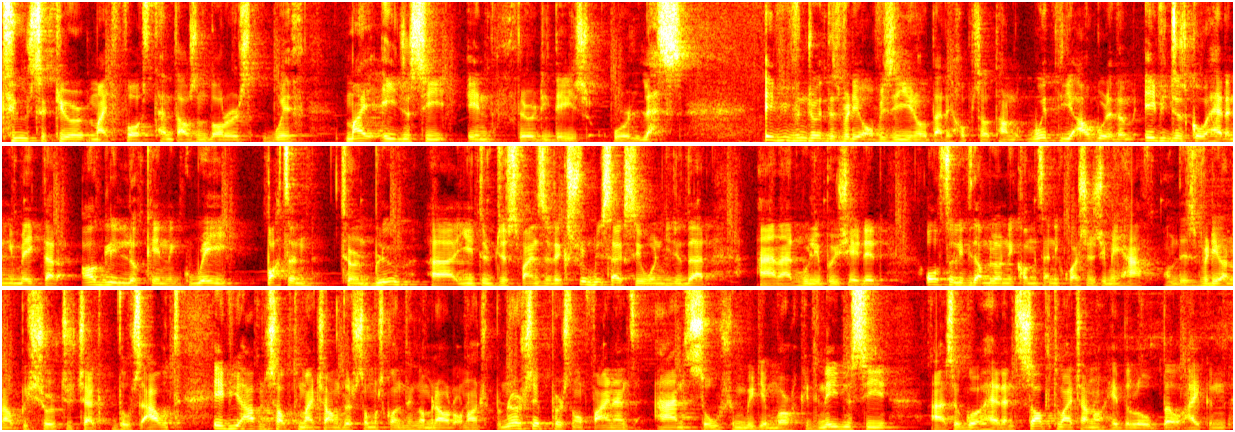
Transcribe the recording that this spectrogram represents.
to secure my first $10,000 with my agency in 30 days or less. If you've enjoyed this video, obviously you know that it helps out a ton with the algorithm. If you just go ahead and you make that ugly looking gray button turn blue, uh, YouTube just finds it extremely sexy when you do that and I'd really appreciate it. Also leave down below in the comments any questions you may have on this video and I'll be sure to check those out. If you haven't subbed to my channel, there's so much content coming out on entrepreneurship, personal finance and social media marketing agency. Uh, so go ahead and sub to my channel, hit the little bell icon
